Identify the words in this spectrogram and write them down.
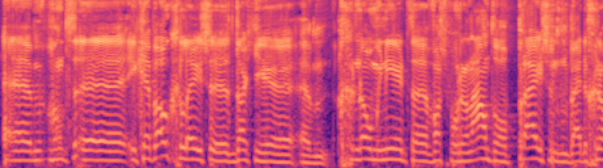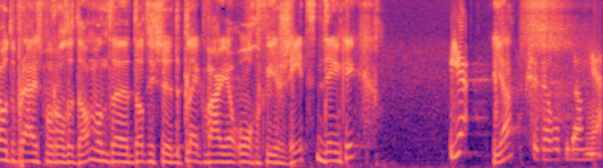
Ehm, want eh, ik heb ook gelezen dat je ehm, genomineerd eh, was voor een aantal prijzen bij de Grote Prijs van Rotterdam. Want dat is de plek waar je ongeveer zit, denk ik. Ja, Ja? ik zit in Rotterdam, ja.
